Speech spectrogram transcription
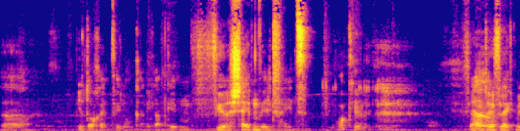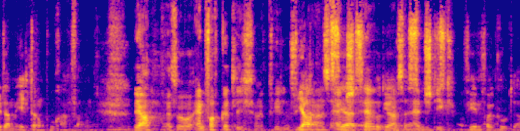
äh, wird auch Empfehlung, kann ich abgeben, für Scheibenwelt-Fans. Okay. Für Ja. andere vielleicht mit einem älteren Buch anfangen. Ja, also einfach göttlich empfehlen viele Ja, als, sehr, Einst- sehr gut. Ja, als das ist Einstieg. Auf jeden Fall gut, ja.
